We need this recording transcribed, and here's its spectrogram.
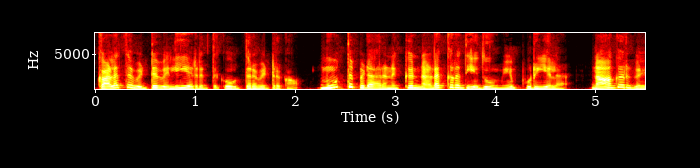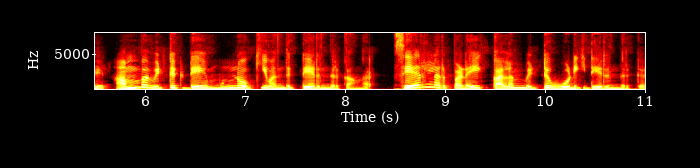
களத்தை விட்டு வெளியேறதுக்கு உத்தரவிட்டிருக்கான். மூத்த பிடாரனுக்கு நடக்கிறது எதுவுமே புரியல. நாகர்கள் அம்ப விட்டுக்கிட்டே முன்னோக்கி வந்துகிட்டே இருந்திருக்காங்க. சேர்லர் படை களம் விட்டு ஓடிக்கிட்டே இருந்திருக்கு.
